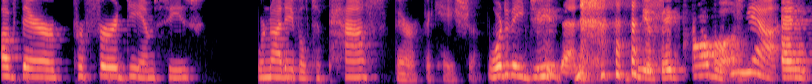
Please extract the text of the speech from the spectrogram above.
of their preferred DMCs we're not able to pass verification. What do they do then? be a big problem. Yeah. And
